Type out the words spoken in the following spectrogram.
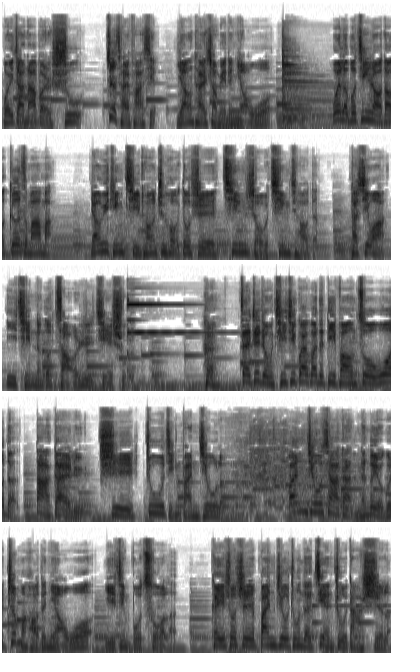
回家拿本书，这才发现阳台上面的鸟窝。为了不惊扰到鸽子妈妈，杨玉婷起床之后都是轻手轻脚的。她希望疫情能够早日结束。哼，在这种奇奇怪怪的地方做窝的，大概率是朱颈斑鸠了。斑鸠下蛋能够有个这么好的鸟窝，已经不错了，可以说是斑鸠中的建筑大师了。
